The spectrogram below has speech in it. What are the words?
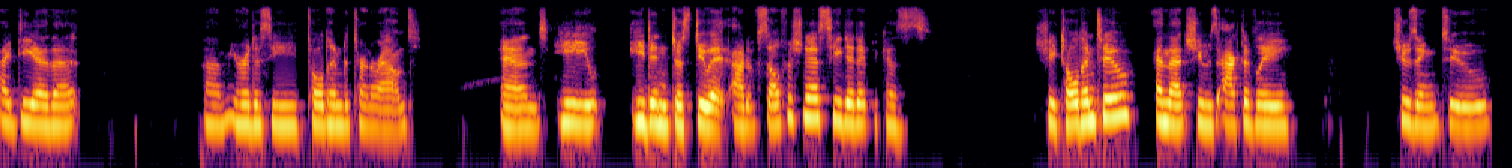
idea that um, Eurydice told him to turn around, and he he didn't just do it out of selfishness. He did it because she told him to, and that she was actively choosing to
